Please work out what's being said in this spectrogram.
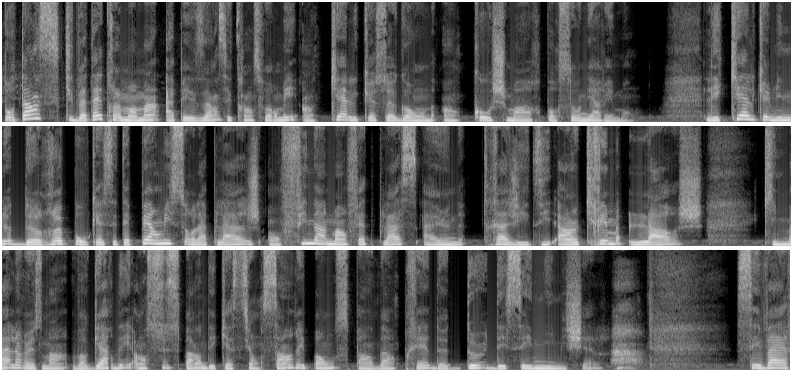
Pourtant, ce qui devait être un moment apaisant s'est transformé en quelques secondes en cauchemar pour Sonia Raymond. Les quelques minutes de repos qu'elle s'était permis sur la plage ont finalement fait place à une tragédie, à un crime lâche qui malheureusement va garder en suspens des questions sans réponse pendant près de deux décennies, Michel. C'est vers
